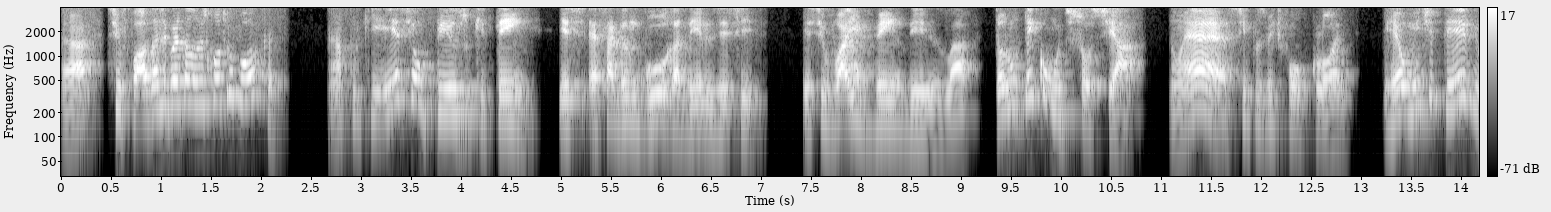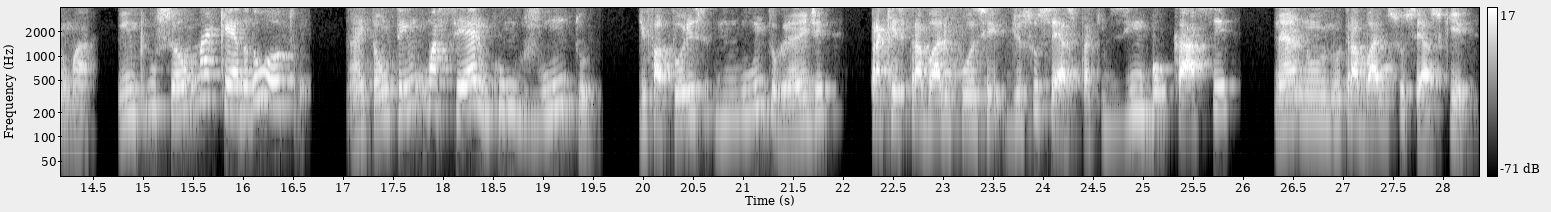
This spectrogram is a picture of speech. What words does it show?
Né? Se fala da Libertadores contra o Boca. Né? Porque esse é o peso que tem esse, essa gangorra deles, esse, esse vai e vem deles lá. Então não tem como dissociar, não é simplesmente folclore. Realmente teve uma impulsão na queda do outro. Né? Então tem uma série, um conjunto de fatores muito grande para que esse trabalho fosse de sucesso, para que desembocasse né, no, no trabalho de sucesso, que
